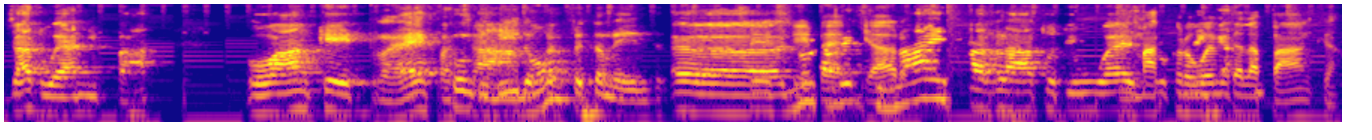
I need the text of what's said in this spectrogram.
già due anni fa o anche tre facciamo. Condivido perfettamente. Eh, sì, sì, non beh, avresti chiaro. mai parlato di un Westbrook il macro della panca.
